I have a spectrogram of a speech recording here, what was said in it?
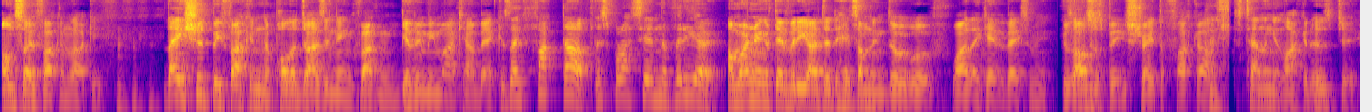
I'm so fucking lucky. they should be fucking apologizing and fucking giving me my account back because they fucked up. That's what I said in the video. I'm wondering if that video I did had something to do with why they gave it back to me because I was just being straight the fuck up, just telling it like it is, G.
